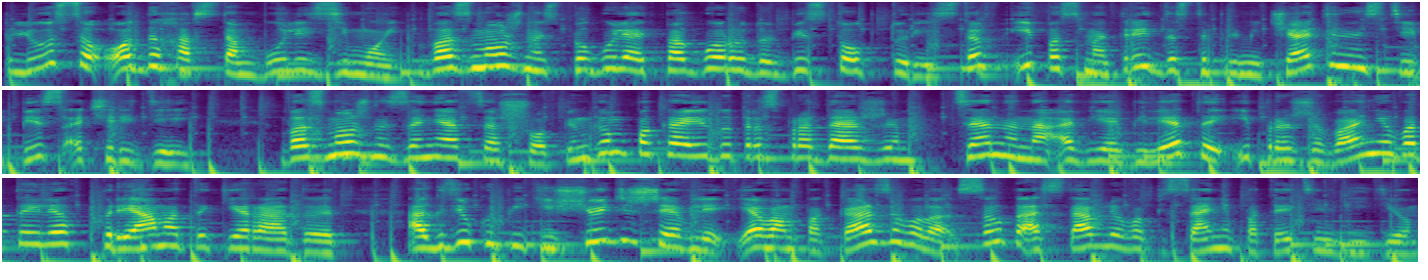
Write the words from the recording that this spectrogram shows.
Плюсы отдыха в Стамбуле зимой. Возможность погулять по городу без толп туристов и посмотреть достопримечательности без очередей возможность заняться шопингом, пока идут распродажи. Цены на авиабилеты и проживание в отелях прямо-таки радуют. А где купить еще дешевле, я вам показывала, ссылку оставлю в описании под этим видео.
